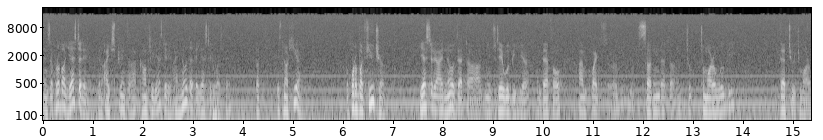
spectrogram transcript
And so, what about yesterday? You know, I experienced that I've gone through yesterday. I know that the yesterday was there, but it's not here. But what about future? Yesterday, I know that uh, today will be here, and therefore, I'm quite certain that uh, tomorrow will be there too tomorrow.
